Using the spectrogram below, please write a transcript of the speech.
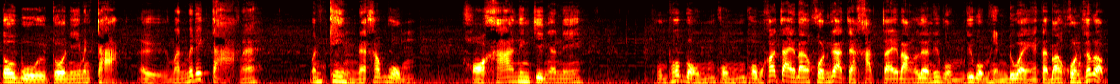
โตบูตัวนี้มันกาก เออ มันไม่ได้กากนะ มันเก่งนะครับผม ขอค้านจริง ๆ อันนี้ผมเพราะผมผมผมเข้าใจบางคนก็อาจจะขัดใจบางเรื่องที่ผมที่ผมเห็นด้วยไงแต่บางคนเขาแบบ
